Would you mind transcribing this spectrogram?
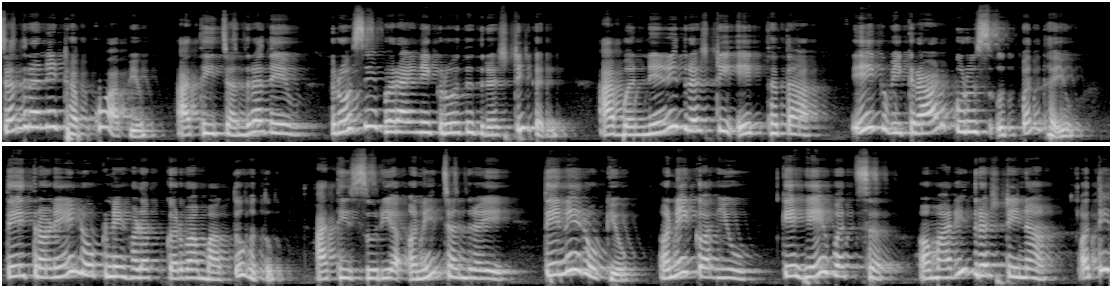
ચંદ્રને ઠપકો આપ્યો. આથી ચંદ્રદેવ રોષે ભરાઈને ક્રોધ દ્રષ્ટિ કરી. આ બંનેની દ્રષ્ટિ એક થતાં એક વિકરાળ પુરુષ ઉત્પન્ન થયો. તે ત્રણેય લોકને હડપ કરવા માંગતો હતો. આથી સૂર્ય અને ચંદ્રએ તેને રોક્યો અને કહ્યું કે, હે વત્સ, અમારી દ્રષ્ટિના અતિ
